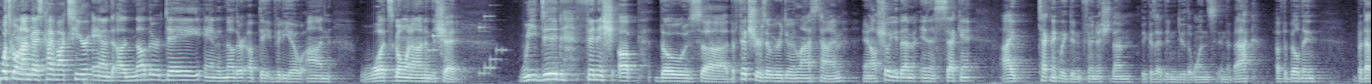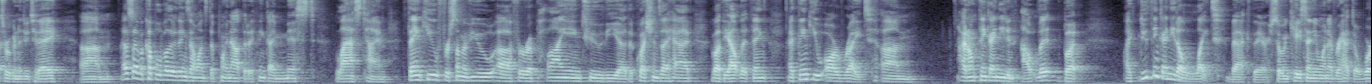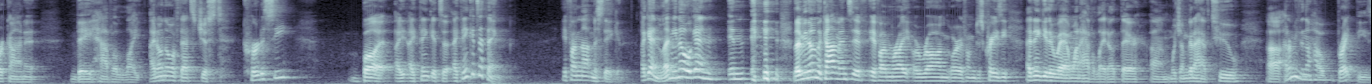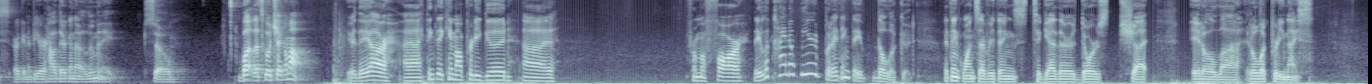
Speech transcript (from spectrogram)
What's going on guys, Kaivox here and another day and another update video on what's going on in the shed. We did finish up those, uh, the fixtures that we were doing last time and I'll show you them in a second. I technically didn't finish them because I didn't do the ones in the back of the building, but that's what we're gonna do today. Um, I also have a couple of other things I wanted to point out that I think I missed last time. Thank you for some of you uh, for replying to the, uh, the questions I had about the outlet thing. I think you are right. Um, I don't think I need an outlet, but I do think I need a light back there. So in case anyone ever had to work on it, they have a light. I don't know if that's just courtesy, but I, I think it's a I think it's a thing, if I'm not mistaken again, let me know again in let me know in the comments if, if I'm right or wrong or if I'm just crazy. I think either way, I want to have a light out there, um, which I'm to have two. Uh, I don't even know how bright these are to be or how they're to illuminate. So, but let's go check them out. Here they are. I think they came out pretty good uh, from afar. They look kind of weird, but I think they, they'll look good. I think once everything's together, doors shut, it'll uh, it'll look pretty nice.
